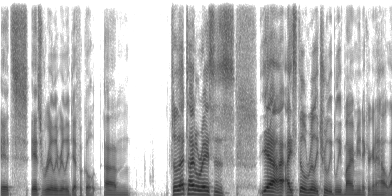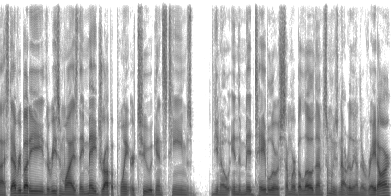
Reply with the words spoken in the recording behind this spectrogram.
it's it's really really difficult. Um, so that title race is, yeah, I, I, still really truly believe Bayern Munich are going to outlast everybody. The reason why is they may drop a point or two against teams, you know, in the mid table or somewhere below them, someone who's not really on their radar.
